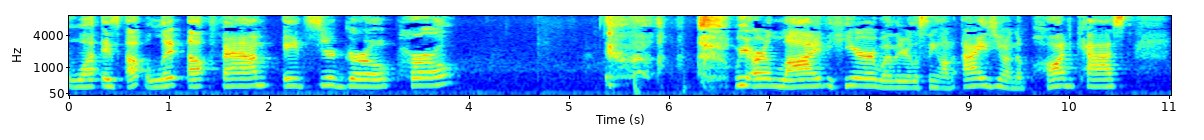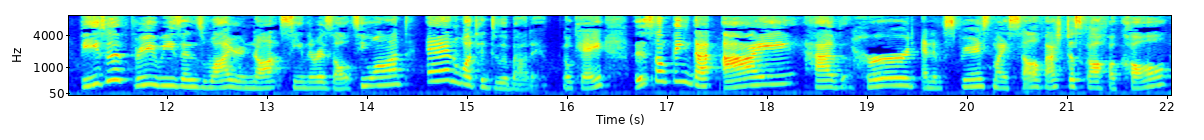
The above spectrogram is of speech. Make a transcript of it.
What is up, lit up fam? It's your girl, Pearl. we are live here, whether you're listening on IG on the podcast. These are the three reasons why you're not seeing the results you want and what to do about it. Okay. This is something that I have heard and experienced myself. I just got off a call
